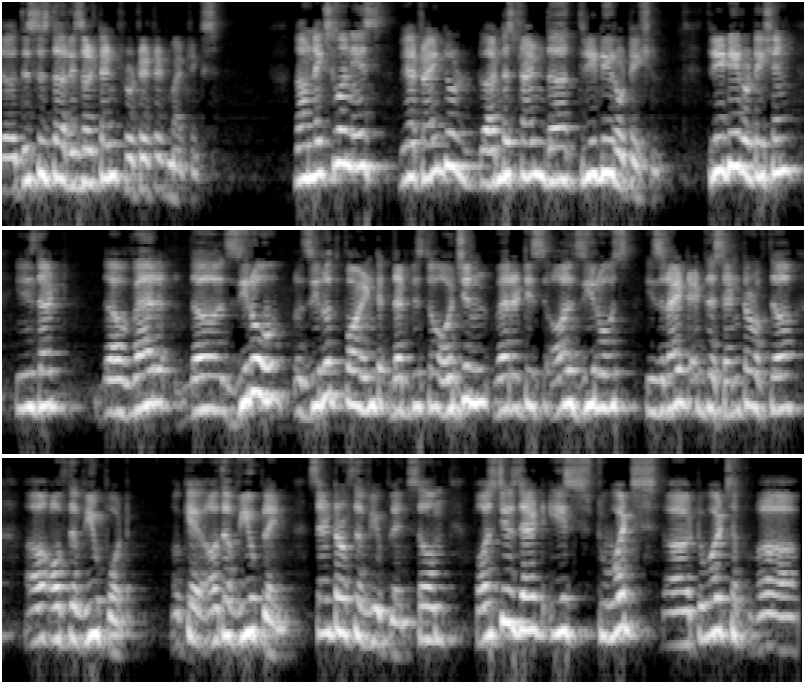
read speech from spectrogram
this is the resultant rotated matrix. Now next one is we are trying to understand the 3D rotation. 3D rotation is that the where the zero zeroth point that is the origin where it is all zeros is right at the center of the uh, of the viewport okay of the view plane center of the view plane so positive z is towards uh, towards a uh,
